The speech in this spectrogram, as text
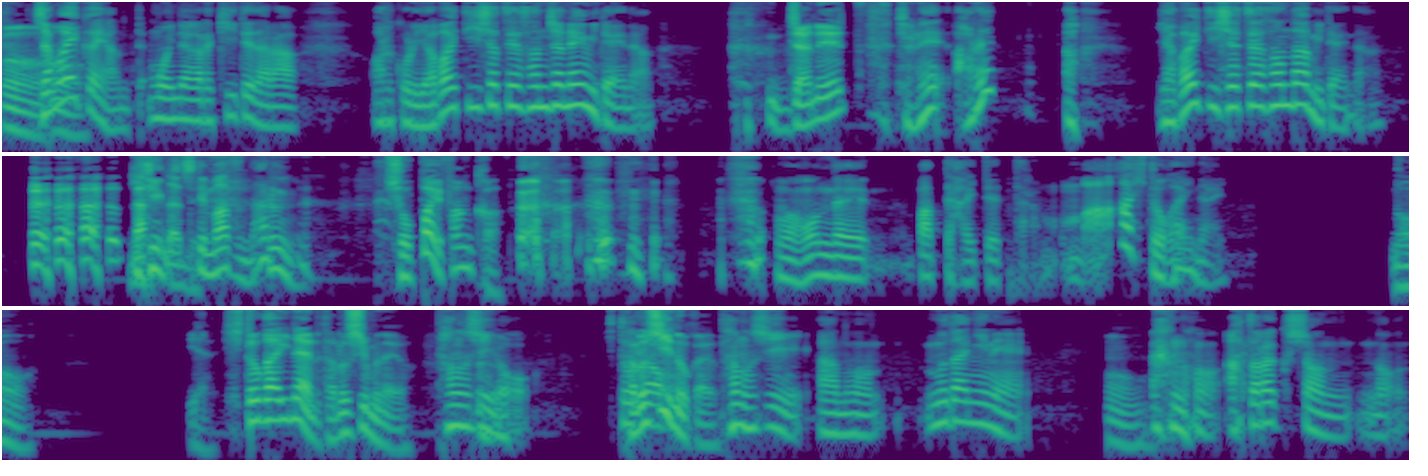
うんうんジャマイカやんって思いながら聞いてたら、あれこれやばい T シャツ屋さんじゃね？みたいな。じゃね？じゃね？あれ？あ、やばい T シャツ屋さんだ？みたいな。入り口でまずなるんよ。しょっぱいファンか。まあほんで、パッて入ってったら、まあ人がいない。おういや、人がいないの楽しむなよ。楽しいよ。楽しいのかよ。楽しい。あの、無駄にね、うん。あの、アトラクションの、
